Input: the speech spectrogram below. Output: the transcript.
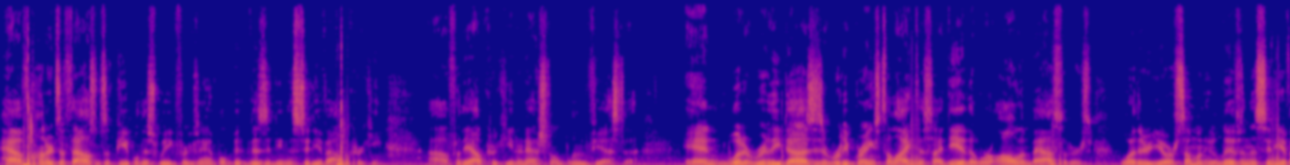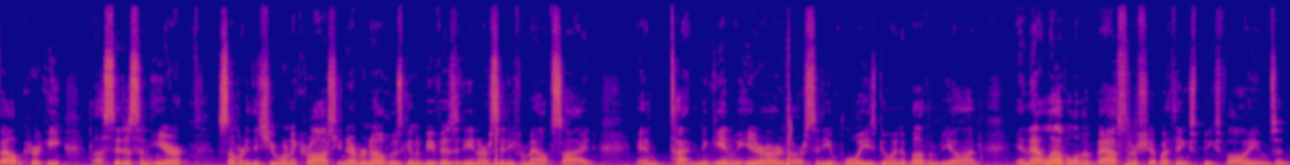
have hundreds of thousands of people this week, for example, visiting the city of Albuquerque uh, for the Albuquerque International Balloon Fiesta. And what it really does is it really brings to light this idea that we're all ambassadors. Whether you're someone who lives in the city of Albuquerque, a citizen here, somebody that you run across, you never know who's going to be visiting our city from outside. And time and again, we hear our, our city employees going above and beyond. And that level of ambassadorship, I think, speaks volumes. And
